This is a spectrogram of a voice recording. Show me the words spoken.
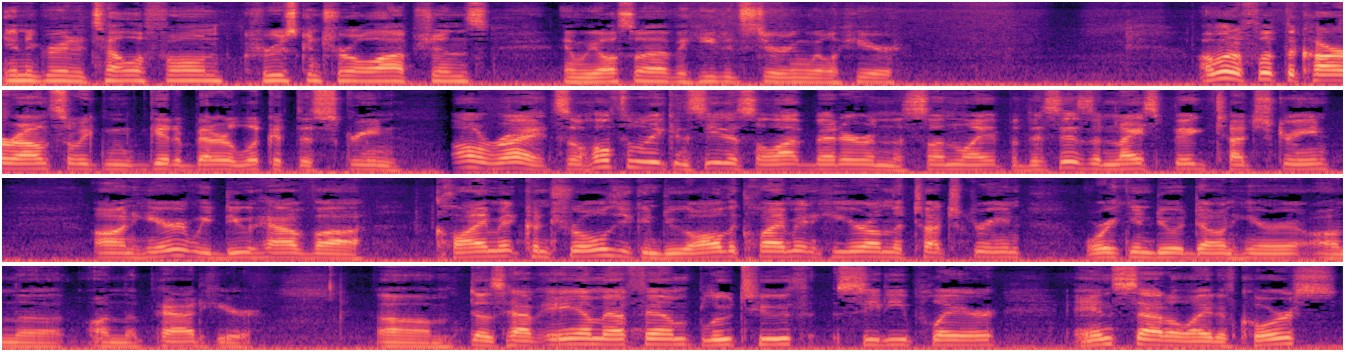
Integrated telephone, cruise control options, and we also have a heated steering wheel here. I'm going to flip the car around so we can get a better look at this screen. All right, so hopefully we can see this a lot better in the sunlight, but this is a nice big touchscreen on here. We do have uh, climate controls. You can do all the climate here on the touchscreen, or you can do it down here on the on the pad here. Um, does have AM, FM, Bluetooth, CD player, and satellite, of course.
